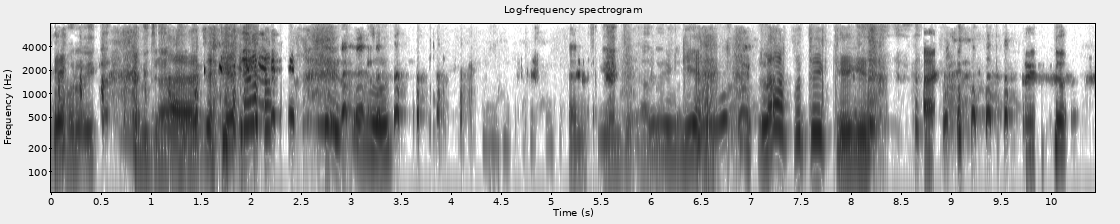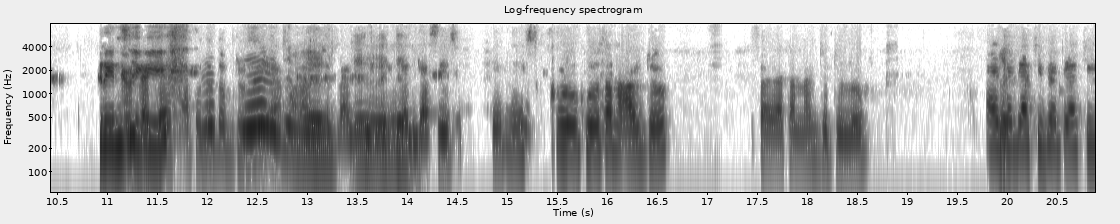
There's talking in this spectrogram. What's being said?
buru ikan bicara. Pensiun cuk aku. Cuk. Iya. Lah putih kayak gitu. Cringe guys, aku tutup dulu ya. Mau Udah dikasih ini clue-clue sama Aldo. Saya akan lanjut dulu. Ayo beb lagi, beb lagi.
